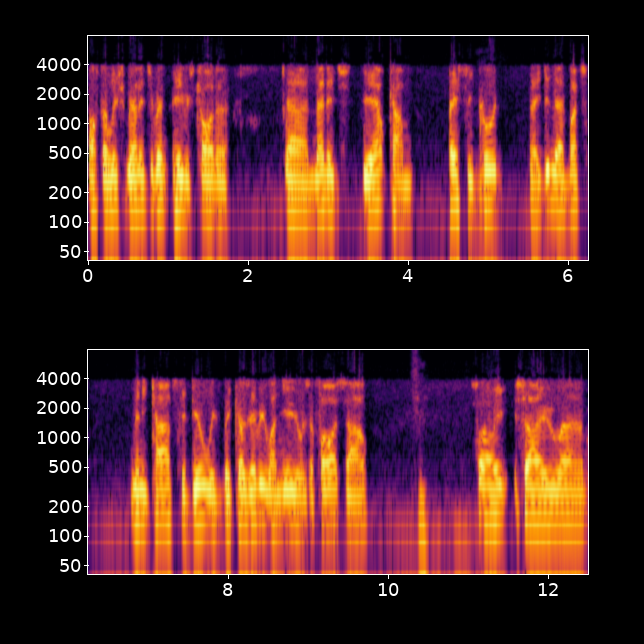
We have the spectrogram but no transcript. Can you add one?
After list management, he was trying to uh, manage the outcome best he could. He didn't have much many cards to deal with because everyone knew it was a fire sale. so, so um,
